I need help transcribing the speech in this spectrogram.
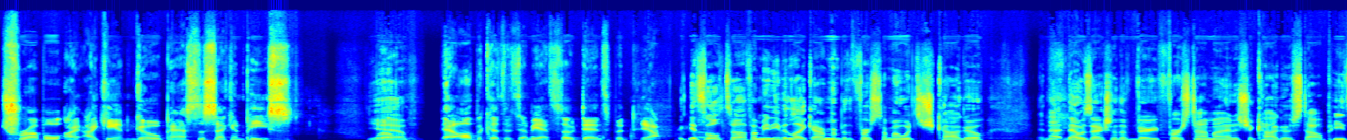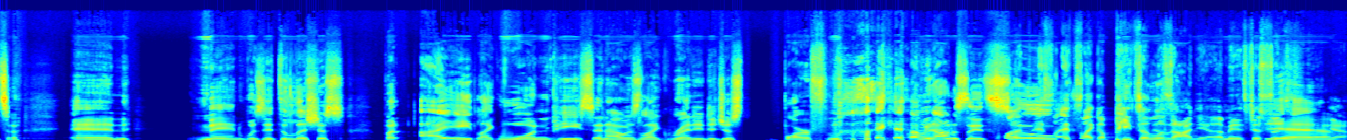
trouble. I, I can't go past the second piece. Yeah. Well, yeah, all because it's I mean yeah, it's so dense, but Yeah. It gets a little tough. I mean, even like I remember the first time I went to Chicago, and that that was actually the very first time I had a Chicago style pizza, and man, was it delicious! But I ate like one piece, and I was like ready to just barf. like, I Oh, mean, yeah. honestly, it's well, so it's, it's, it's like a pizza lasagna. I mean, it's just a, yeah, yeah.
